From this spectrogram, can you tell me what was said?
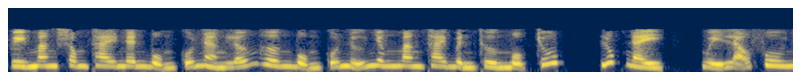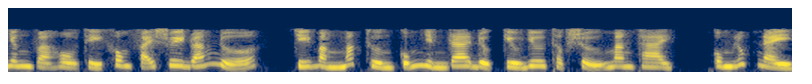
vì mang song thai nên bụng của nàng lớn hơn bụng của nữ nhân mang thai bình thường một chút, lúc này, Ngụy Lão Phu Nhân và Hồ Thị không phải suy đoán nữa, chỉ bằng mắt thường cũng nhìn ra được Kiều Dư thật sự mang thai, cùng lúc này,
